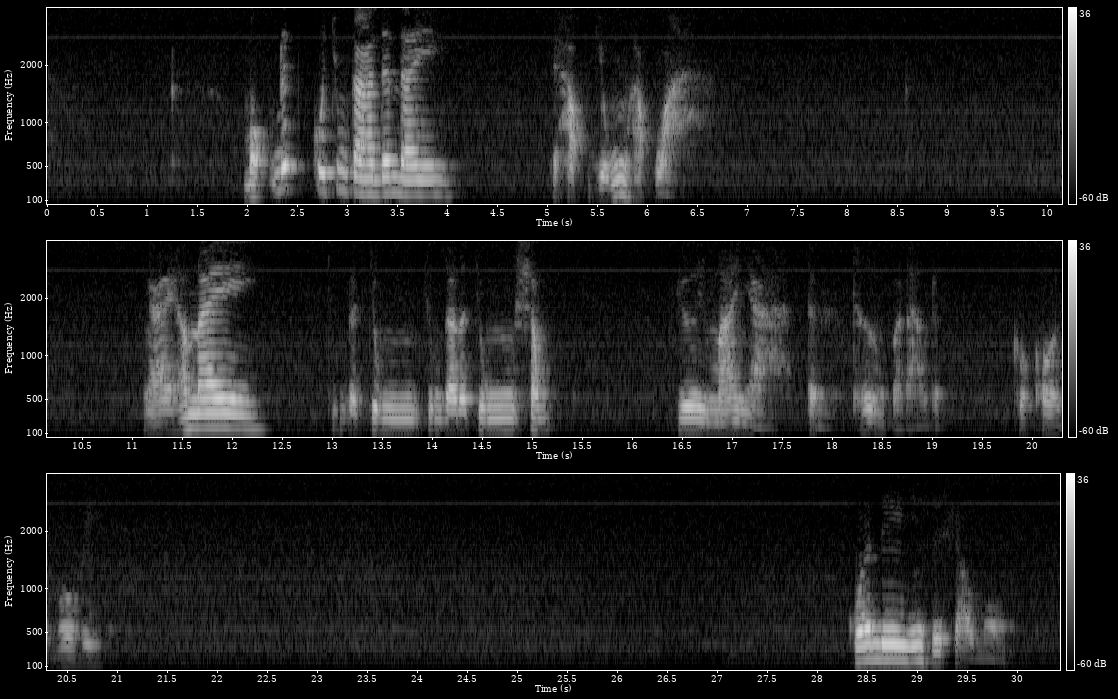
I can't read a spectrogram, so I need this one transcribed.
mục đích của chúng ta đến đây để học dũng, học hòa. Ngày hôm nay, chúng ta chung, chúng ta đã chung sống dưới mái nhà tình thương và đạo đức của khối vô vi quên đi những sự sầu muộn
